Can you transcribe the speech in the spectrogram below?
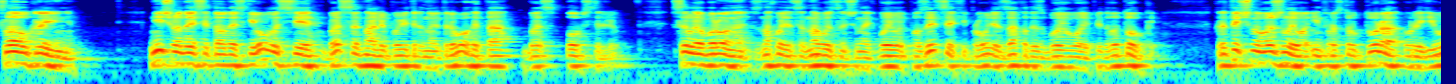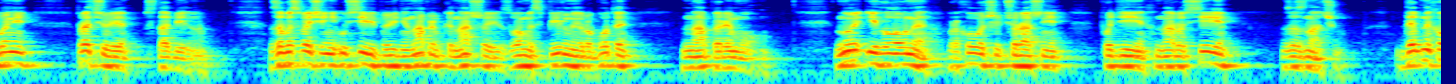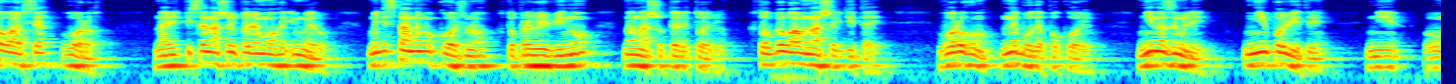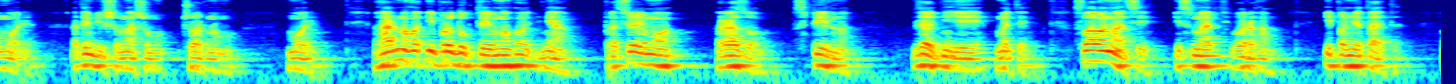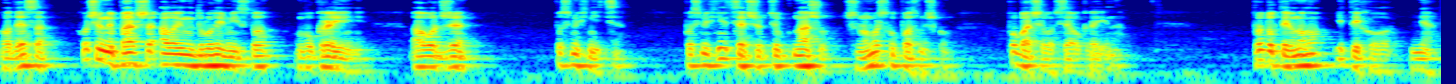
Слава Україні! Ніч в Одесі та Одеській області без сигналів повітряної тривоги та без обстрілів. Сили оборони знаходяться на визначених бойових позиціях і проводять заходи з бойової підготовки. Критично важлива інфраструктура в регіоні працює стабільно. Забезпечені усі відповідні напрямки нашої з вами спільної роботи на перемогу. Ну і головне, враховуючи вчорашні події на Росії, зазначу, де б не ховався ворог, навіть після нашої перемоги і миру, ми дістанемо кожного, хто привів війну на нашу територію, хто вбивав наших дітей. Ворогу не буде покою ні на землі, ні в повітрі, ні в морі, а тим більше в нашому Чорному морі. Гарного і продуктивного дня! Працюємо разом, спільно для однієї мети. Слава нації і смерть ворогам! І пам'ятайте, Одеса, хоч і не перше, але й не друге місто в Україні. А отже, посміхніться. Посміхніться, щоб цю нашу чорноморську посмішку побачила вся Україна. Продуктивного і тихого дня!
